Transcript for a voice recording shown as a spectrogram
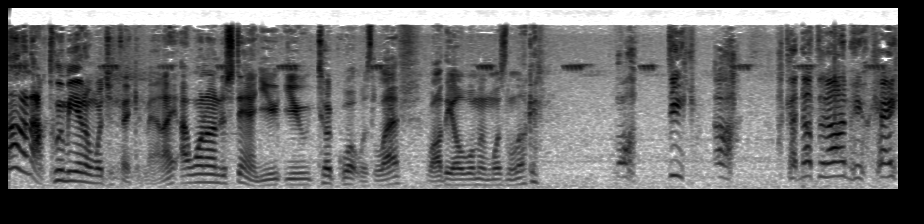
no, no. Clue me in on what you're thinking, man. I, I want to understand. You you took what was left while the old woman wasn't looking? oh, Deke, uh, I got nothing on me, okay?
